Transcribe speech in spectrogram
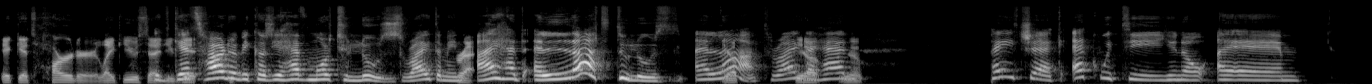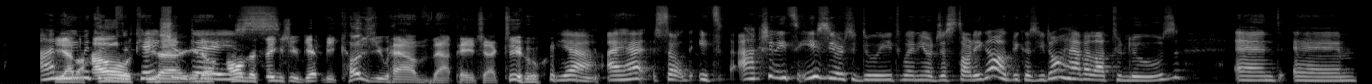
It gets harder, like you said. It you gets get, harder because you have more to lose, right? I mean, Correct. I had a lot to lose, a lot, right? I had yep. Paycheck, equity, you know, um, unlimited house, vacation have, days. know, all the things you get because you have that paycheck too. yeah, I had so it's actually it's easier to do it when you're just starting out because you don't have a lot to lose, and um,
